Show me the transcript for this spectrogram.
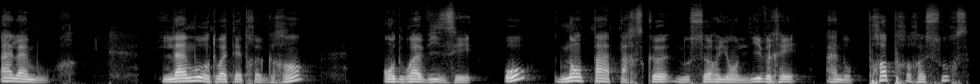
à l'amour. L'amour doit être grand, on doit viser haut, non pas parce que nous serions livrés à nos propres ressources,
